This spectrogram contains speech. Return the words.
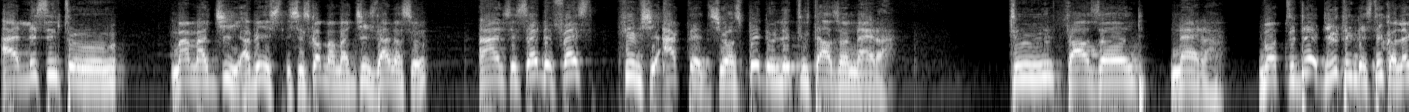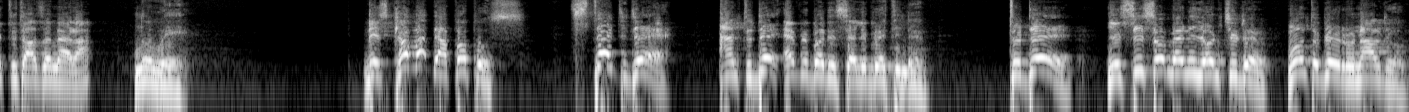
I listened to Mama G. I mean, she's called Mama G. Is that not so? And she said the first film she acted, she was paid only 2,000 naira. 2,000 naira. But today, do you think they still collect 2,000 naira? No way. Discovered their purpose, stayed there, and today everybody is celebrating them. Today, you see so many young children want to be a Ronaldo.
